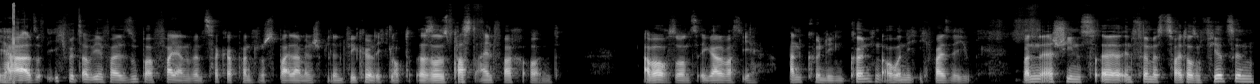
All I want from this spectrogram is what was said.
Ja, also ich würde es auf jeden Fall super feiern, wenn Sucker Punch ein Spider-Man-Spiel entwickelt. Ich glaube, also es passt einfach und aber auch sonst, egal was die ankündigen könnten, auch wenn ich, ich weiß nicht, wann erschien es äh, in Film ist 2014,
